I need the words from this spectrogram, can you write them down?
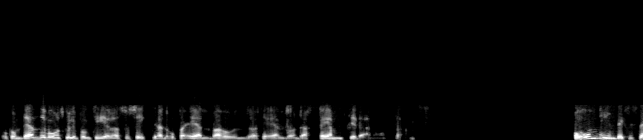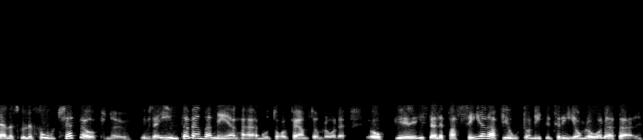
Om den nivån skulle punkteras så siktar jag då på 1100 till 1150 där någonstans. Om index istället skulle fortsätta upp nu, det vill säga inte vända ner här mot 1250-området och eh, istället passera 1493-området där,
